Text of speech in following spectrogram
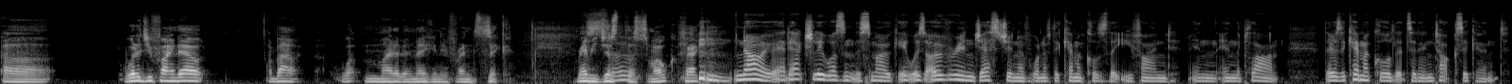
Uh, what did you find out about what might have been making your friend sick? Maybe just So- the smoke factor? no, it actually wasn't the smoke. It was over ingestion of one of the chemicals that you find in, in the plant. There's a chemical that's an intoxicant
